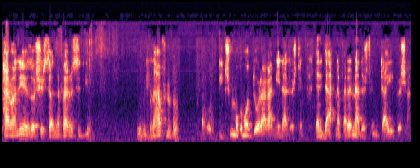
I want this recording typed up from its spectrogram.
پرونده 1600 نفر رسید هفت نفر. هیچ موقع ما دو رقمی نداشتیم. یعنی ده نفره نداشتیم تایید بشن.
